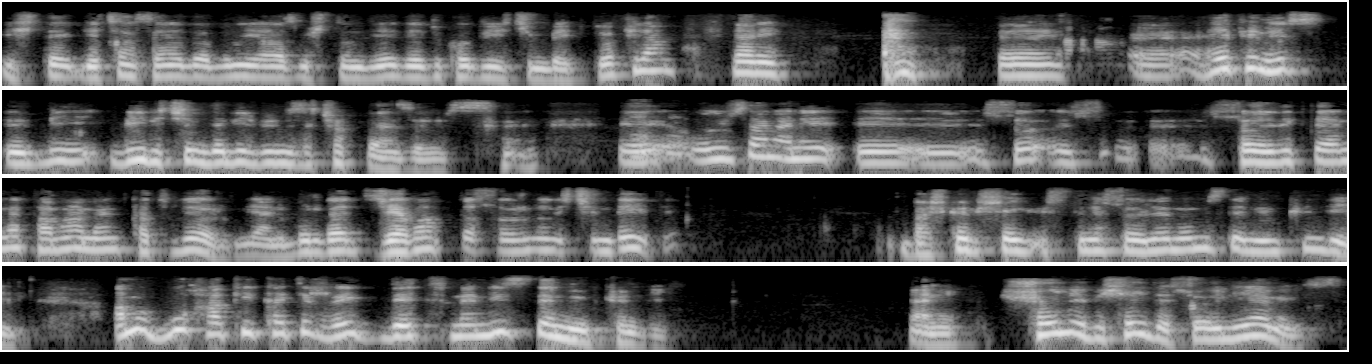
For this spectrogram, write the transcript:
işte geçen sene de bunu yazmıştın diye dedikodu için bekliyor filan. Yani e, e, hepimiz bir, bir biçimde birbirimize çok benzeriz. E, o yüzden hani e, sö- sö- söylediklerine tamamen katılıyorum. Yani burada cevap da sorunun içindeydi. Başka bir şey üstüne söylememiz de mümkün değil. Ama bu hakikati reddetmemiz de mümkün değil. Yani şöyle bir şey de söyleyemeyiz.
